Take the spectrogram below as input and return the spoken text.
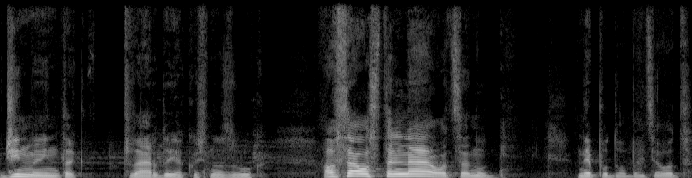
В Джинмі він так твердо якось на звук. А все остальне, оце, ну, не подобається. От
